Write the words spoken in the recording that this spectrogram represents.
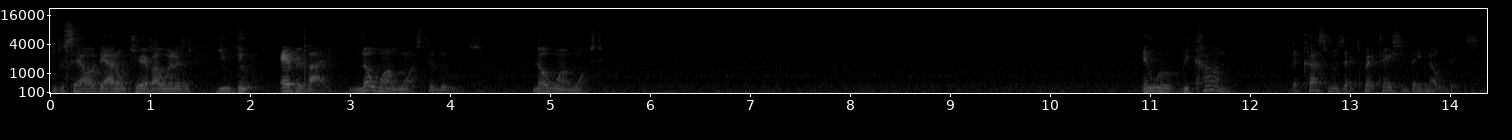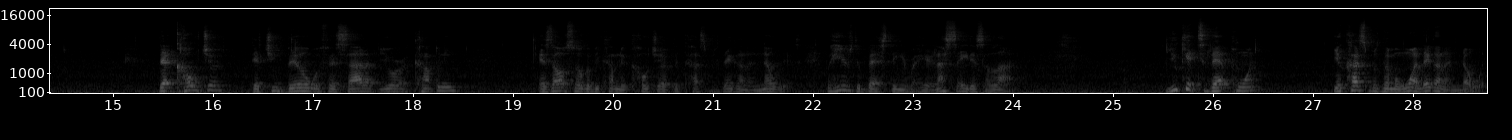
You can say all day, I don't care if I win. You do. Everybody. No one wants to lose. No one wants to. It will become the customer's expectations. They know this. That culture that you build with inside of your company is also going to become the culture of the customers. They're going to know this. But here's the best thing right here, and I say this a lot. You get to that point, your customers, number one, they're going to know it.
